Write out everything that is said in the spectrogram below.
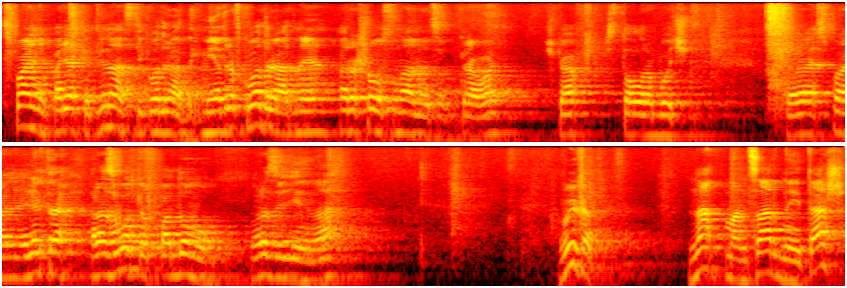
Спальня порядка 12 квадратных метров. Квадратная. Хорошо устанавливается кровать, шкаф, стол рабочий. Вторая спальня. Электроразводка по дому разведена. Выход на мансардный этаж.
